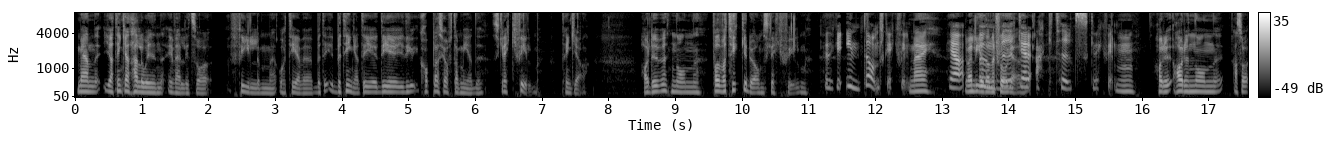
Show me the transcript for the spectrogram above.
Men jag tänker att halloween är väldigt så film och tv beti- betingat. Det, det, det kopplas ju ofta med skräckfilm, tänker jag. Har du någon... Vad, vad tycker du om skräckfilm? Jag tycker inte om skräckfilm. Nej. Jag det var en ledande undviker fråga. aktivt skräckfilm. Mm. Har, du, har du någon... Alltså,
